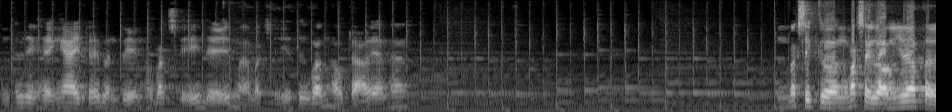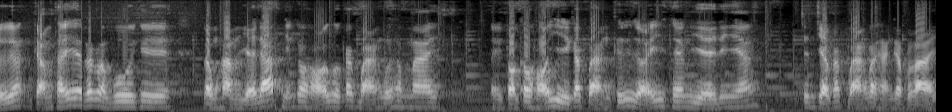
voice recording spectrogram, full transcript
mình phải liên hệ ngay tới bệnh viện hoặc bác sĩ để mà bác sĩ tư vấn hỗ trợ em ha. Bác sĩ Cường, bác Sài Gòn Gia Tự cảm thấy rất là vui khi đồng hành giải đáp những câu hỏi của các bạn buổi hôm nay. Còn câu hỏi gì các bạn cứ gửi thêm về đi nhé. Xin chào các bạn và hẹn gặp lại.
